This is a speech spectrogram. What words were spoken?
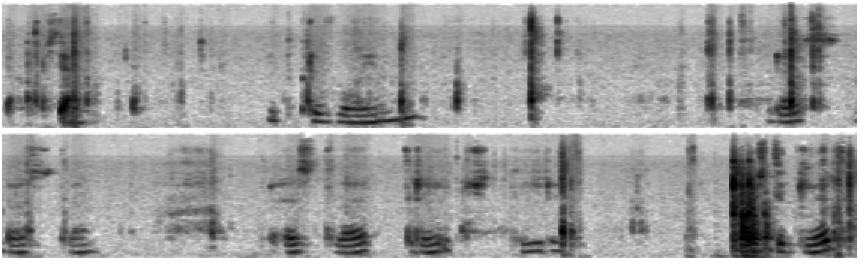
Так, все. Відкриваємо. Раз, раз, два. Раз, два, три, чотири. Ось такі от.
